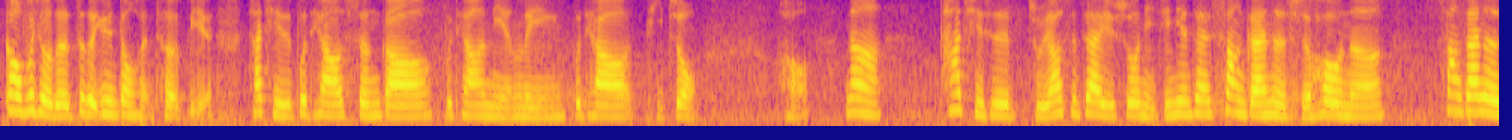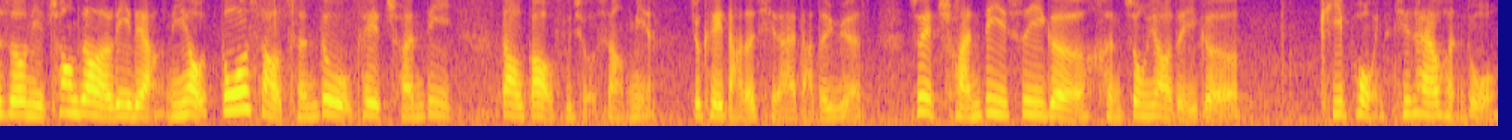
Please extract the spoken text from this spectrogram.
高尔夫球的这个运动很特别，它其实不挑身高，不挑年龄，不挑体重。好，那它其实主要是在于说，你今天在上杆的时候呢，上杆的时候你创造了力量，你有多少程度可以传递到高尔夫球上面，就可以打得起来，打得远。所以传递是一个很重要的一个 key point，其实还有很多。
